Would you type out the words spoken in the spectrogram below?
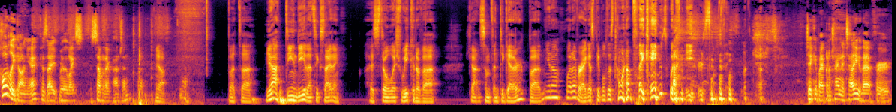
totally gone yet because I really like some of their content. But yeah Yeah. but uh yeah d&d that's exciting i still wish we could have uh gotten something together but you know whatever i guess people just don't want to play games with me or something Jacob, I've been trying to tell you that for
